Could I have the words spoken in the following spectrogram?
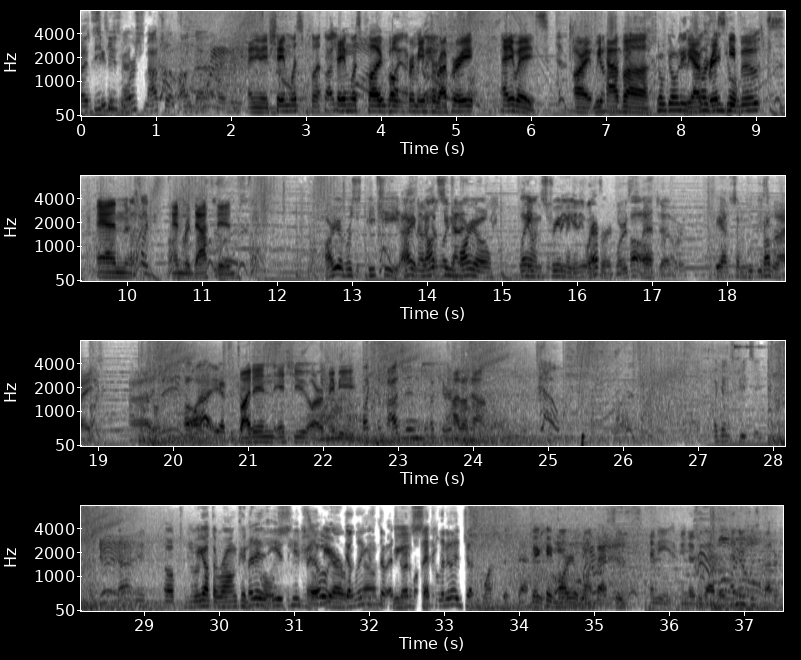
I'd see this PT's match. worst matchup on that. Anyway, shameless pl shameless plug. Vote for me for referee. Anyways, all right, we have uh we have riskybootz and and redacted. Mario versus Peachy. I have not seen look at it. Mario play on Capable of stream in forever. Worst Uh-oh. matchup. We have some All trouble. right. Uh, Uh-oh, Why? we have some button issue or maybe like imagine a character I don't know. Against PT. Oh, we got the wrong controls. it, he's, he's but so we are, Young Link is um, so we I literally just watched the stat. JK Mario won that. versus Penny. if You know who that is? Penny's just better.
